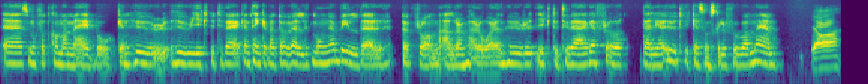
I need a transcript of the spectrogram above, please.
eh, som har fått komma med i boken. Hur, hur gick du tillväga? Jag kan tänka mig att du har väldigt många bilder från alla de här åren. Hur gick du tillväga för att välja ut vilka som skulle få vara med? Ja,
